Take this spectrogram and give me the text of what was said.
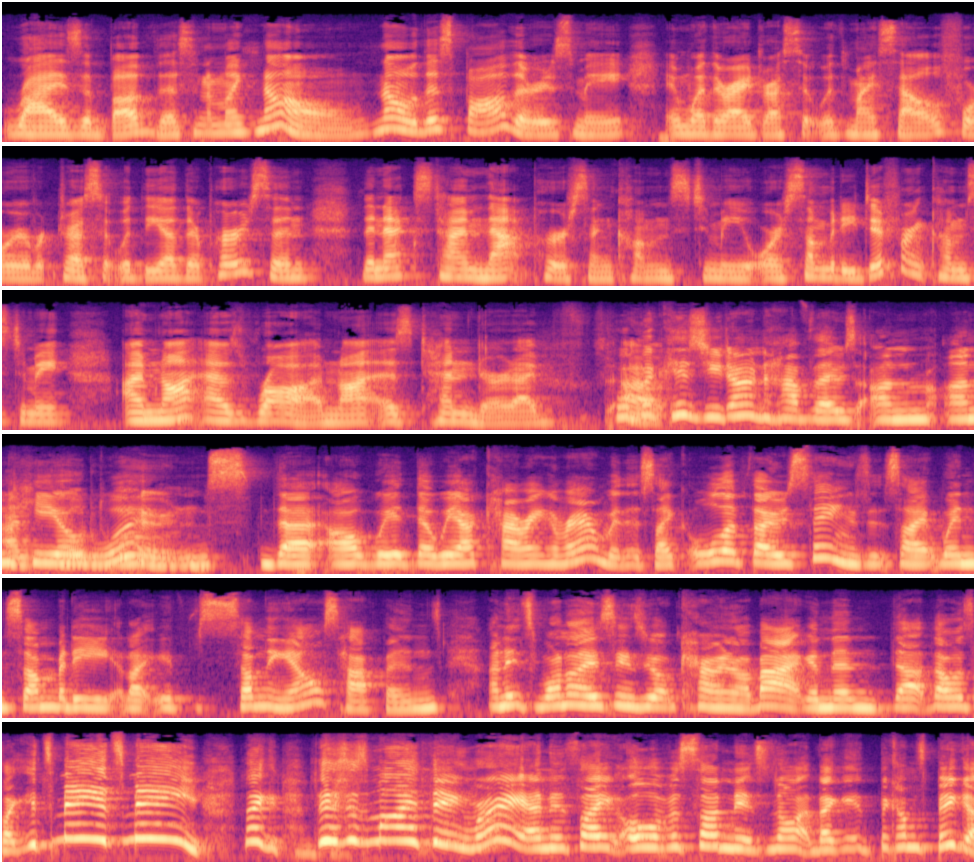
rise above this. And I'm like, no, no, this bothers me. And whether I address it with myself or address it with the other person, the next time that person comes to me or somebody different comes to me, I'm not as raw, I'm not as tender. I've Well, uh, because you don't have those un- unhealed Unhealed wounds, wounds. that are we, that we are carrying around with us. Like all of those things. It's like when somebody like if something else happens and it's one of those things we got carrying our back, and then that that was like it's me, it's me. Like this is my thing, right? And it's like all of a sudden it's not like it becomes bigger,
